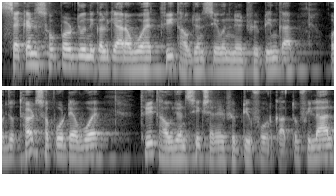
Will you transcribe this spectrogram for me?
सेकंड सपोर्ट जो निकल के आ रहा है, वो है three thousand seven hundred fifteen का, और जो थर्ड सपोर्ट है, वो है three thousand six hundred fifty four का। तो फ़िलहाल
